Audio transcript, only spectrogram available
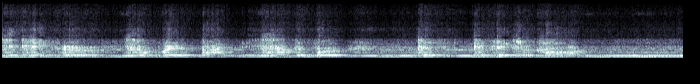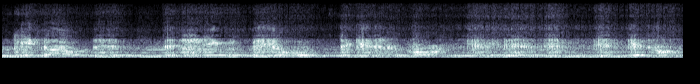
to take her somewhere, like something for to, to fix her car. He thought that, that she would be able to get in her car and, and, and, and get home.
